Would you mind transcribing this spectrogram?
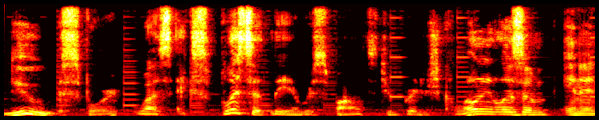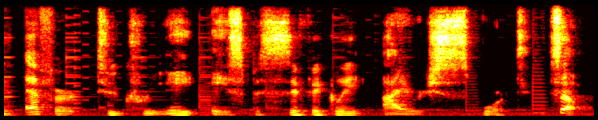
new sport was explicitly a response to British colonialism in an effort to create a specifically Irish sport. So,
